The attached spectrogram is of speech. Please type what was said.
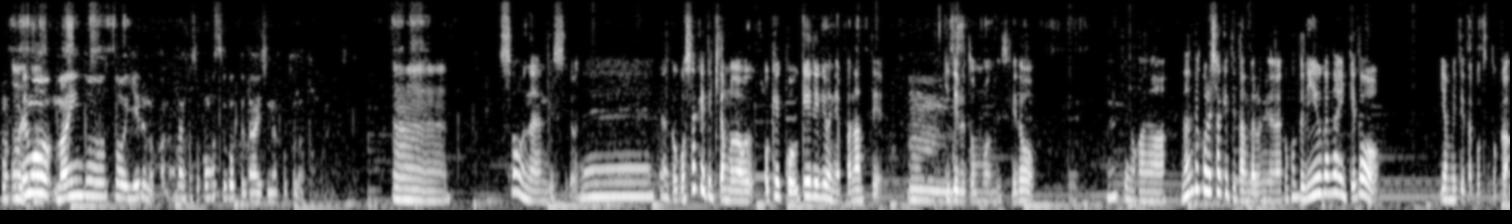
まあ、これうんもマインドと言えるのかな、なんかそこもすごく大事なことだと思います。うん。そうなんですよね。なんかこう避けてきたものを結構受け入れるようにやっぱなってうん。きてると思うんですけど、なんていうのかな？なんでこれ避けてたんだろうみたいななんか本当理由がないけどやめてたこととか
